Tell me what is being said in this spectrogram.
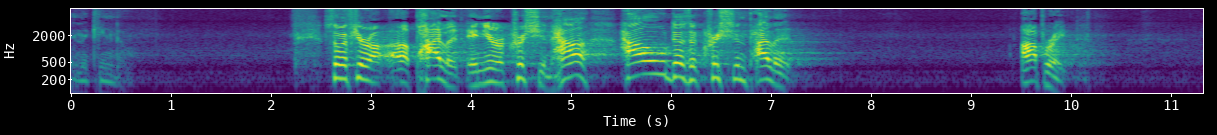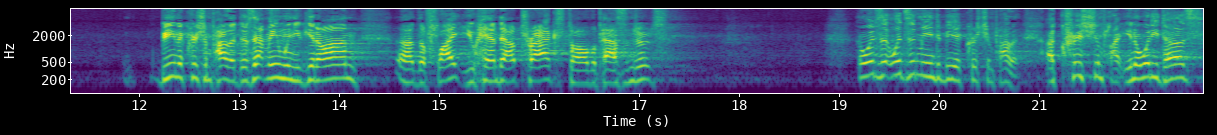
in the kingdom. So, if you're a, a pilot and you're a Christian, how, how does a Christian pilot operate? Being a Christian pilot, does that mean when you get on uh, the flight, you hand out tracts to all the passengers? And what does, what does it mean to be a Christian pilot? A Christian pilot, you know what he does?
